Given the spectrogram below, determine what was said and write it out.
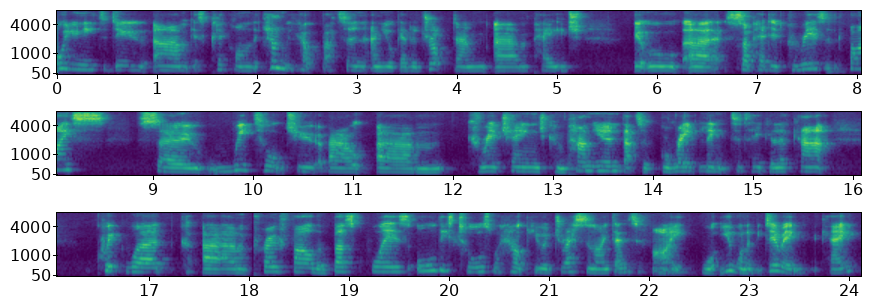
all you need to do um, is click on the Can We Help button and you'll get a drop down um, page. It will uh, subheaded careers advice. So we talked to you about um, career change companion. That's a great link to take a look at. Quick work um, profile, the buzz quiz, all these tools will help you address and identify what you want to be doing. Okay.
